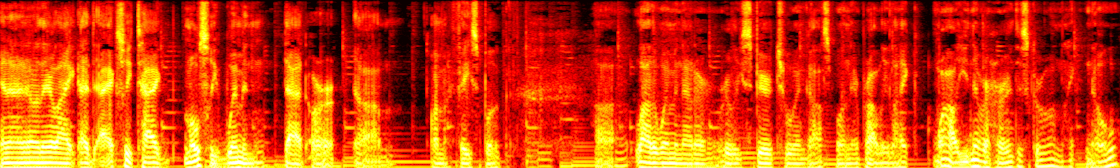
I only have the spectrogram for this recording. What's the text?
and I know they're like I actually tagged mostly women that are um, on my Facebook uh, a lot of the women that are really spiritual and gospel, and they're probably like, "Wow, you never heard this girl?" I'm like, "No,"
